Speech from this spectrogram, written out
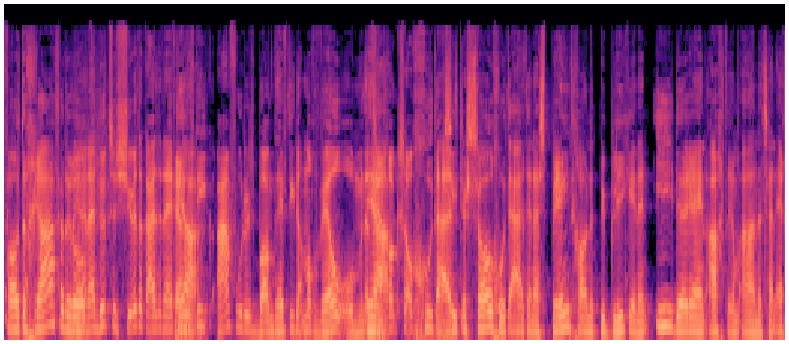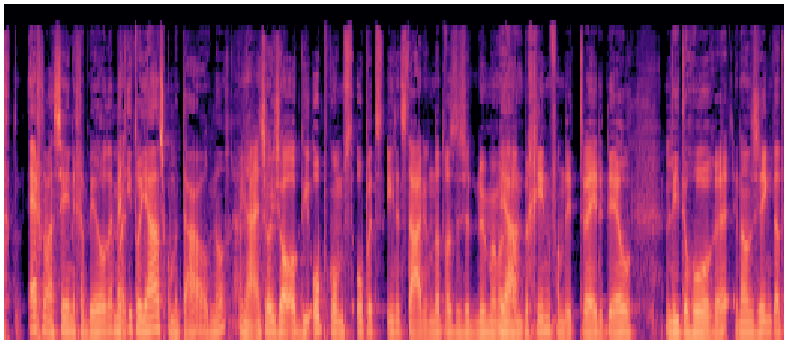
Fotografen Ja, erop. en hij doet zijn shirt ook uit en hij heeft Ja. nog die aanvoerdersband heeft hij dan nog wel om. En dat Ja. ziet er ook zo goed uit. ziet er zo goed uit. En hij springt gewoon het publiek in en iedereen achter hem aan. Het zijn echt, echt waanzinnige beelden. Met Maar- Italiaans commentaar ook nog. Ja, en sowieso ook die opkomst op het, in het stadion. Dat was dus het nummer wat aan het begin van dit tweede deel lieten horen. En dan zingt dat,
